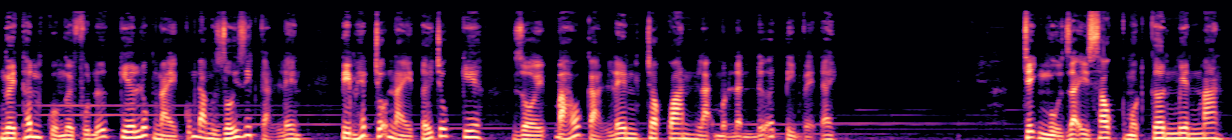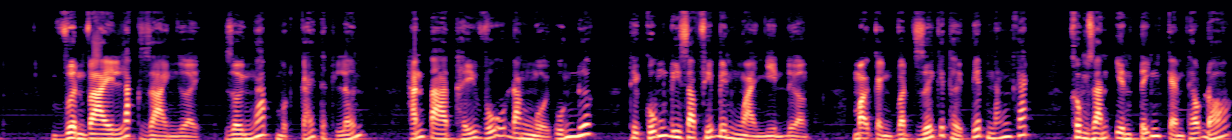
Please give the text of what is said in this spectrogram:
người thân của người phụ nữ kia lúc này cũng đang rối rít cả lên, tìm hết chỗ này tới chỗ kia rồi báo cả lên cho quan lại một lần nữa tìm về đây. Trịnh ngủ dậy sau một cơn miên man, vươn vai lắc dài người rồi ngáp một cái thật lớn. Hắn ta thấy Vũ đang ngồi uống nước thì cũng đi ra phía bên ngoài nhìn đường. Mọi cảnh vật dưới cái thời tiết nắng gắt, không gian yên tĩnh kèm theo đó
